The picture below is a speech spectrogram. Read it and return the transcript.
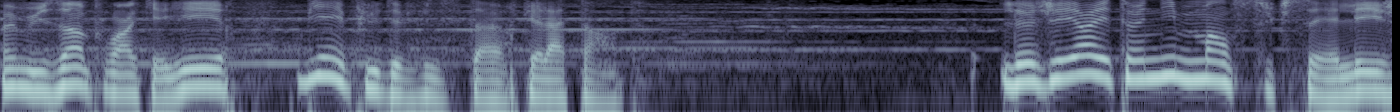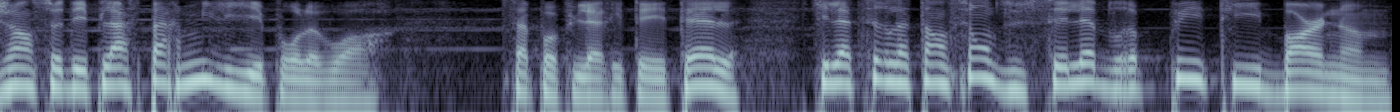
un musée pouvant accueillir bien plus de visiteurs que l'attente. Le géant est un immense succès, les gens se déplacent par milliers pour le voir. Sa popularité est telle qu'il attire l'attention du célèbre P.T. Barnum,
